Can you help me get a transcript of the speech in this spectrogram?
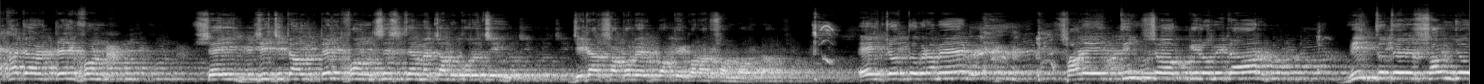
এক হাজার টেলিফোন, সেই ডিজিটাল টেলিফোন সিস্টেমে চালু করেছি, যেটা সকলের পক্ষে করা সম্ভব না। এই চোদ্দ গ্রামে সাড়ে তিনশো কিলোমিটার বিদ্যুতের সংযোগ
